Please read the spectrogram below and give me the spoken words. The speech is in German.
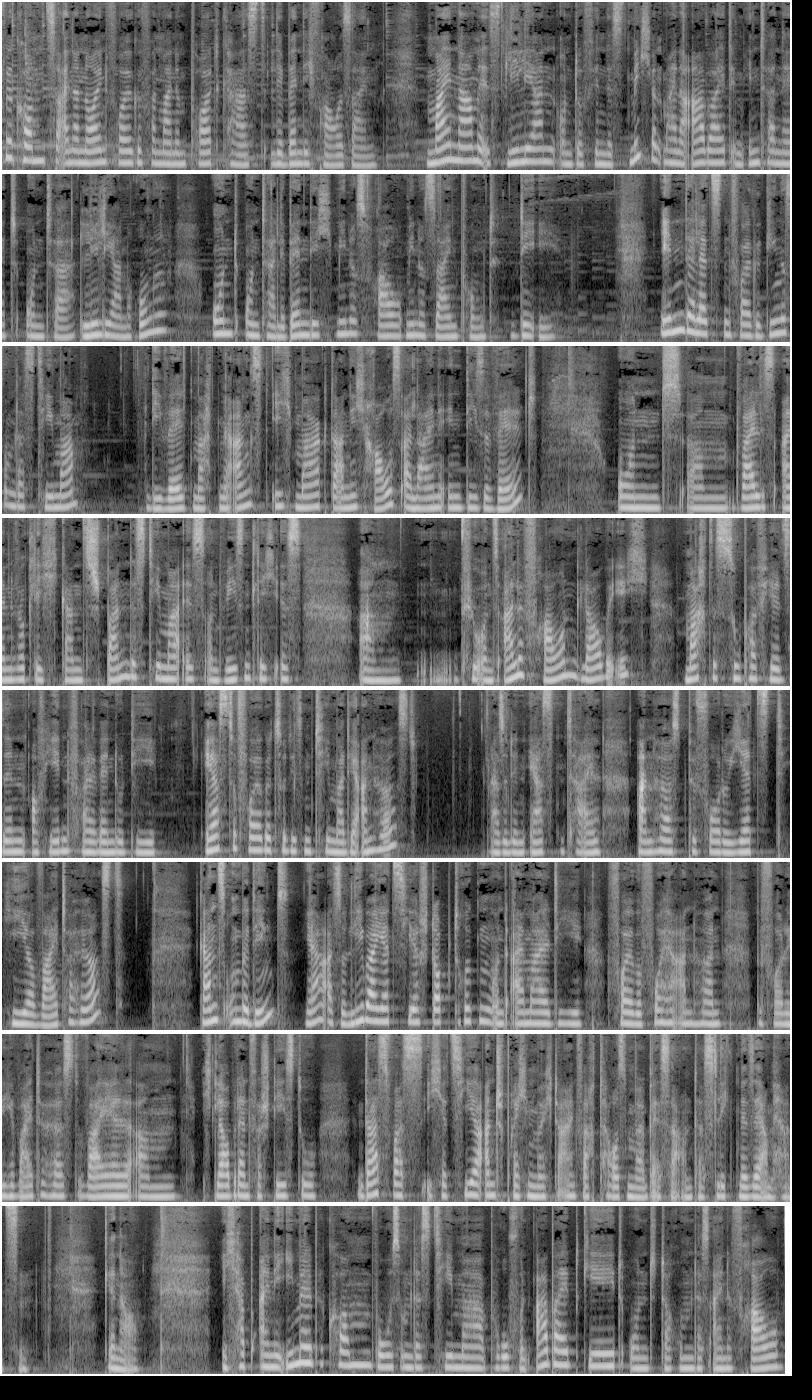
Herzlich willkommen zu einer neuen Folge von meinem Podcast Lebendig Frau sein. Mein Name ist Lilian und du findest mich und meine Arbeit im Internet unter Lilian Runge und unter lebendig-frau-sein.de. In der letzten Folge ging es um das Thema Die Welt macht mir Angst. Ich mag da nicht raus alleine in diese Welt. Und ähm, weil es ein wirklich ganz spannendes Thema ist und wesentlich ist, ähm, für uns alle Frauen, glaube ich, macht es super viel Sinn, auf jeden Fall, wenn du die erste Folge zu diesem Thema dir anhörst, also den ersten Teil anhörst, bevor du jetzt hier weiterhörst. Ganz unbedingt, ja, also lieber jetzt hier Stopp drücken und einmal die Folge vorher anhören, bevor du hier weiterhörst, weil ähm, ich glaube, dann verstehst du das, was ich jetzt hier ansprechen möchte, einfach tausendmal besser und das liegt mir sehr am Herzen. Genau. Ich habe eine E-Mail bekommen, wo es um das Thema Beruf und Arbeit geht und darum, dass eine Frau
